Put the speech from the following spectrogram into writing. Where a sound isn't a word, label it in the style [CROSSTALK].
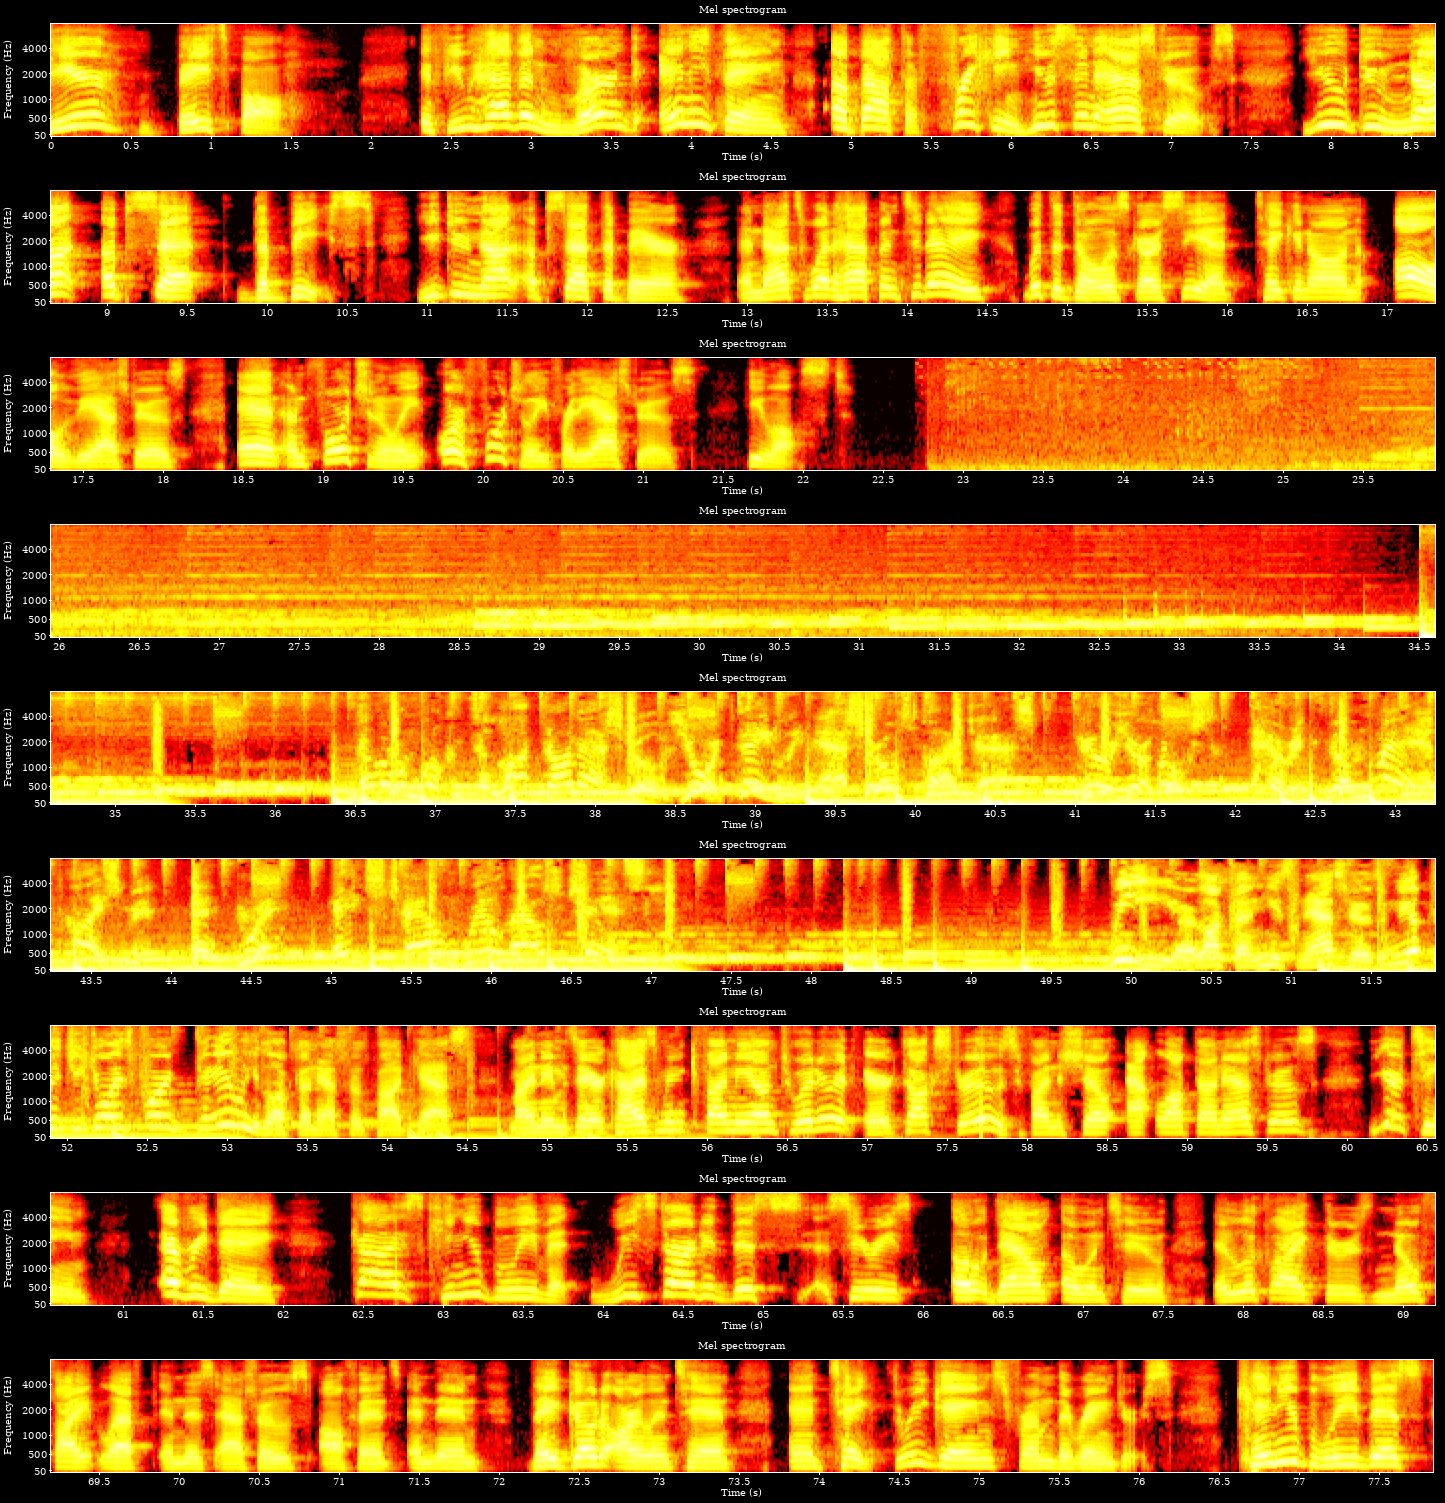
Dear baseball, if you haven't learned anything about the freaking Houston Astros, you do not upset the beast. You do not upset the bear. And that's what happened today with Adolis Garcia taking on all of the Astros. And unfortunately, or fortunately for the Astros, he lost. Welcome to Locked On Astros, your daily Astros podcast. Here are your hosts, Eric the Man Huysman and Brett H-Town Wheelhouse Chancey. We are Locked On Houston Astros, and we hope that you join us for a daily Locked On Astros podcast. My name is Eric Huysman. You can find me on Twitter at Eric Talk Stros. You find the show at Locked On Astros, your team every day. Guys, can you believe it? We started this series oh down 0 and 2. It looked like there was no fight left in this Astros offense. And then they go to Arlington and take three games from the Rangers. Can you believe this?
